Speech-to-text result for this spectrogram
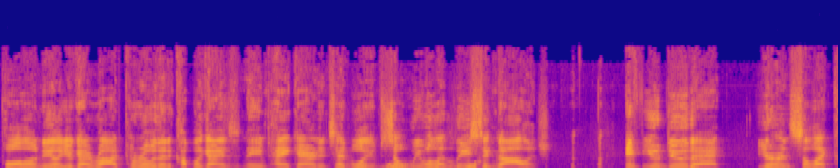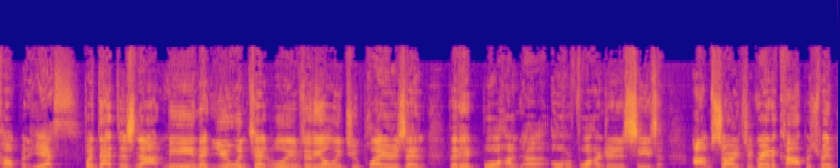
Paul O'Neill, your guy Rod Carew, and then a couple of guys named Hank Aaron and Ted Williams. So we will at least acknowledge if you do that, you're in select company. Yes. But that does not mean that you and Ted Williams are the only two players and that hit 400, uh, over 400 in a season. I'm sorry. It's a great accomplishment.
